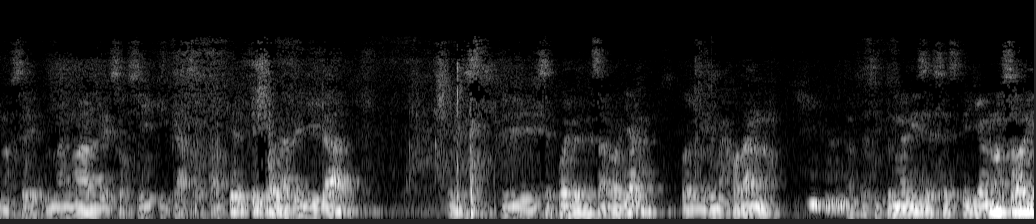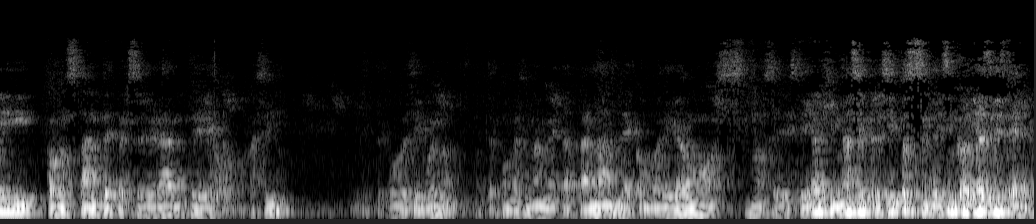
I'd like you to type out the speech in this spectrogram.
no sé, manuales o psíquicas o cualquier tipo de habilidad, este, se puede desarrollar, se puede ir mejorando. Entonces, si tú me dices, es que yo no soy constante, perseverante o así, te puedo decir, bueno, no te pongas una meta tan amplia como, digamos, no sé, estoy al gimnasio 365 días de este año.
